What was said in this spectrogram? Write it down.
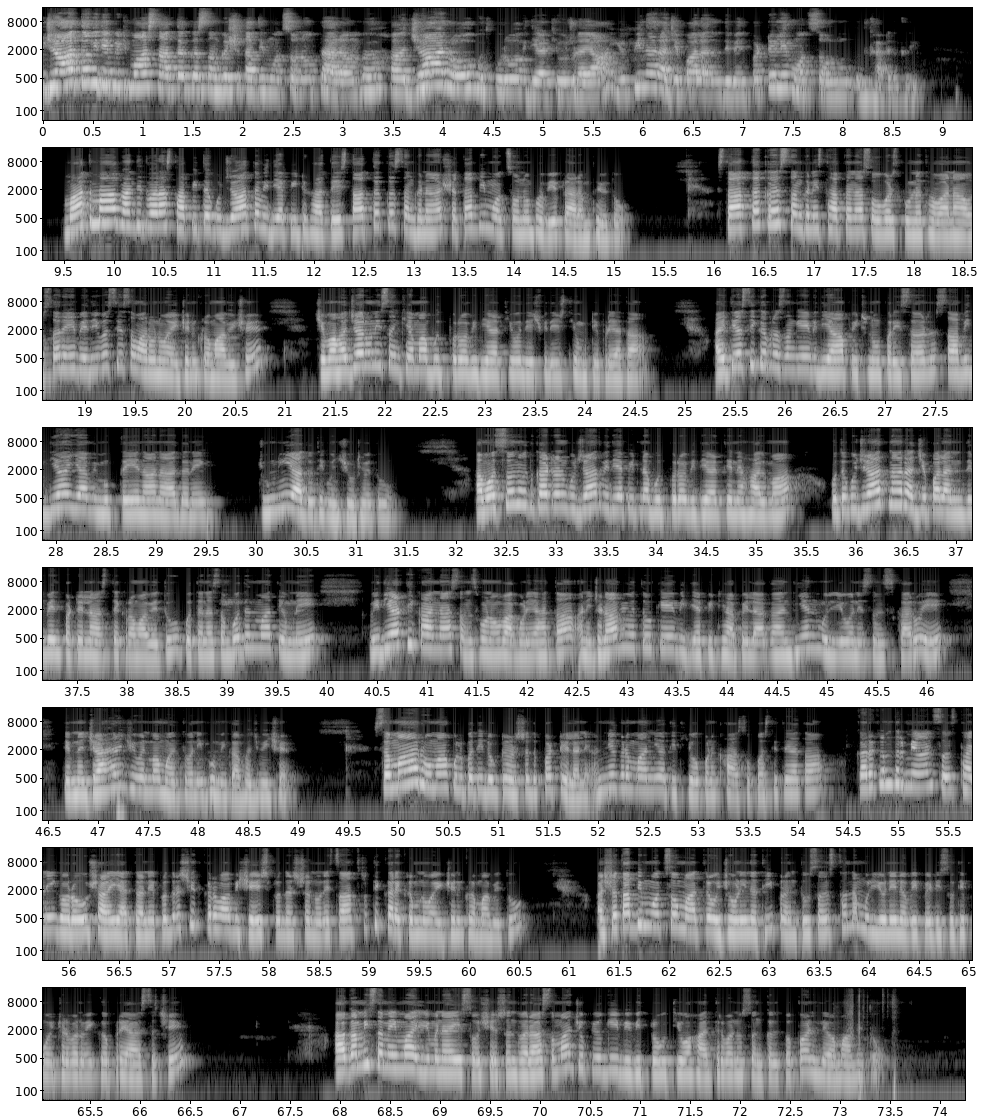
મહોત્સવમાં સ્નાતક સંઘ શતાબ્દી મહોત્સવનો પ્રારંભ. હજારો ભૂતપૂર્વ વિદ્યાર્થીઓ જોડાયા. યુપીના રાજ્યપાલ આનંદીબેન પટેલે મહોત્સવનું ઉદ્ઘાટન કર્યું. મહાત્મા ગાંધી દ્વારા સ્થાપિત ગુજરાત વિદ્યાપીઠ ખાતે સ્નાતક સંઘના શતાબ્દી મહોત્સવનો ભવ્ય પ્રારંભ થયો હતો. સ્નાતક સંઘની સ્થાપનાના સો વર્ષ પૂર્ણ થવાના અવસરે બે દિવસીય સમારોહનું આયોજન કરવામાં આવ્યું છે, જેમાં હજારોની સંખ્યામાં ભૂતપૂર્વ વિદ્યાર્થીઓ દેશ વિદેશથી ઉમટી પડ્યા હતા. ઐતિહાસિક પ્રસંગે વિદ્યાપીઠનું પરિસર સાવિદ્યા યા વિમુક્તેના નાદ અને જૂની યાદોથી ગુંજી ઉઠ્યું હતું. આ મહોત્સવનું ઉદ્ઘાટન ગુજરાત વિદ્યાપીઠના ભૂતપૂર્વ વિદ્યાર્થી અને હાલમાં ઉત્તર ગુજરાતના રાજ્યપાલ આનંદીબેન પટેલના હસ્તે કરવામાં હતું. પોતાના સંબોધનમાં તેમણે વિદ્યાર્થી કાળના સંસ્મરણો વાગોળ્યા હતા અને જણાવ્યું હતું કે વિદ્યાપીઠે આપેલા ગાંધીયન મૂલ્યો અને સંસ્કારોએ તેમના જાહેર જીવનમાં મહત્વની ભૂમિકા ભજવી છે. સમારોહમાં કુલપતિ ડોક્ટર હર્ષદ પટેલ અને અન્ય ગણમાન્ય અતિથિઓ પણ ખાસ ઉપસ્થિત રહ્યા હતા. કાર્યક્રમ દરમિયાન સંસ્થાની ગૌરવશાળી યાત્રાને પ્રદર્શિત કરવા વિશેષ પ્રદર્શનો અને સાંસ્કૃતિક કાર્યક્રમનું આયોજન કરવામાં આવ્યું હતું. આ શતાબ્દી મહોત્સવ માત્ર ઉજવણી નથી, પરંતુ સંસ્થાના મૂલ્યોને નવી પેઢી સુધી પહોંચાડવાનો એક પ્રયાસ છે. આગામી સમયમાં એલ્યુમનાઈ એસોસિએશન દ્વારા સમાજ ઉપયોગી વિવિધ પ્રવૃત્તિઓ હાથ ધરવાનો સંકલ્પ પણ લેવામાં આવ્યો હતો.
